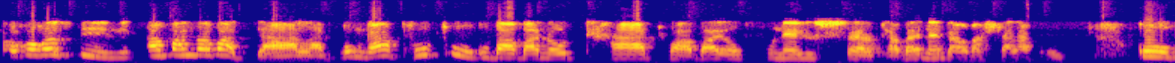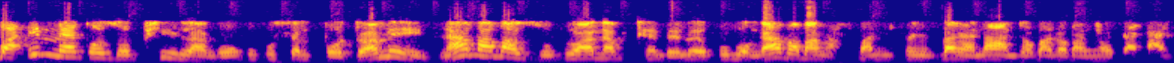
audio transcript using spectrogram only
Okokwesibini abantu abadala kungaphucuka uba banothathwa bayofunela ishelter banendawo abahlala kuyo. Kuba iimeko zophila ngoku kusembhodwameni naba bazukulwana kuthembelwe kubo ngaba bangafumani umsebenzi bangenanto banobanceda ngayo.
